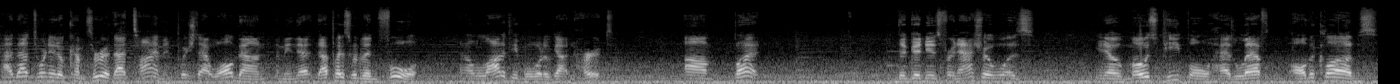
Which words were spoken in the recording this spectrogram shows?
Had that tornado come through at that time and pushed that wall down, I mean, that, that place would have been full and a lot of people would have gotten hurt. Um, but the good news for Nashville was, you know, most people had left all the clubs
